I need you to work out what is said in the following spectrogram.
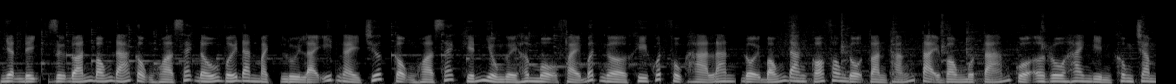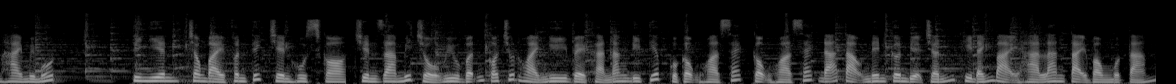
Nhận định, dự đoán bóng đá Cộng hòa Séc đấu với Đan Mạch lùi lại ít ngày trước, Cộng hòa Séc khiến nhiều người hâm mộ phải bất ngờ khi khuất phục Hà Lan, đội bóng đang có phong độ toàn thắng tại vòng 1/8 của Euro 2021. Tuy nhiên, trong bài phân tích trên WhoScore, chuyên gia Mitchell Will vẫn có chút hoài nghi về khả năng đi tiếp của Cộng hòa Séc. Cộng hòa Séc đã tạo nên cơn địa chấn khi đánh bại Hà Lan tại vòng 1/8.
